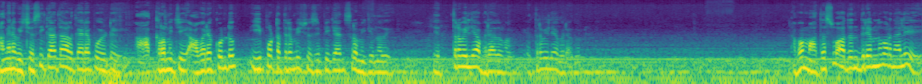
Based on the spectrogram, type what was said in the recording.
അങ്ങനെ വിശ്വസിക്കാത്ത ആൾക്കാരെ പോയിട്ട് ആക്രമിച്ച് അവരെ കൊണ്ടും ഈ പൊട്ടത്തരം വിശ്വസിപ്പിക്കാൻ ശ്രമിക്കുന്നത് എത്ര വലിയ അപരാധമാണ് എത്ര വലിയ അപരാധമാണ്. അപ്പം മതസ്വാതന്ത്ര്യം എന്ന് പറഞ്ഞാൽ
